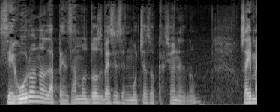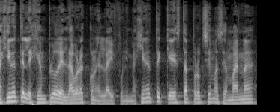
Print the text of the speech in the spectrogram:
Seguro nos la pensamos dos veces en muchas ocasiones, ¿no? O sea, imagínate el ejemplo de Laura con el iPhone. Imagínate que esta próxima semana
